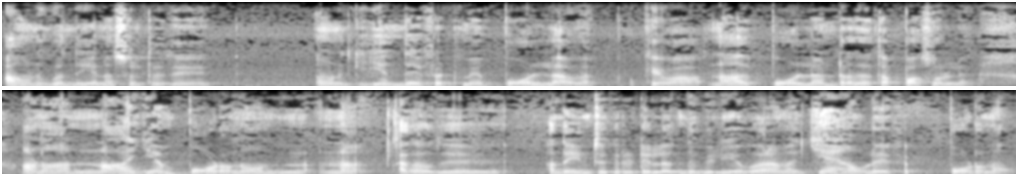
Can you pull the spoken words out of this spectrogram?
அவனுக்கு வந்து என்ன சொல்கிறது அவனுக்கு எந்த எஃபெக்ட்டுமே போடல அவன். ஓகேவா நான் அது போடலன்றதை தப்பாக சொல்ல ஆனால் நான் ஏன் போடணும்னு நான் அதாவது அந்த இன்செக்யூரிட்டிலேருந்து வெளியே வராமல் ஏன் அவ்வளோ எஃபெக்ட் போடணும்?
